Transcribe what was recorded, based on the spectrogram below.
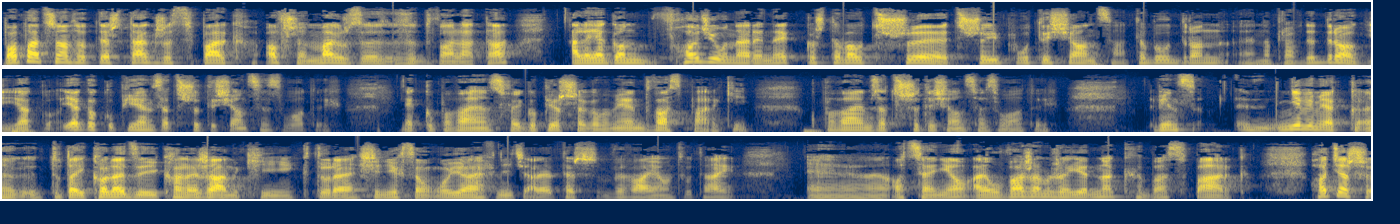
popatrz na to też tak, że Spark, owszem, ma już ze, ze dwa lata, ale jak on wchodził na rynek, kosztował 3, 3,5 tysiąca. To był dron e, naprawdę drogi. Ja, ja go kupiłem za 3 tysiące złotych. Jak kupowałem swojego pierwszego, bo miałem dwa Sparki. Kupowałem za 3 tysiące złotych. Więc e, nie wiem, jak e, tutaj koledzy i koleżanki, które się nie chcą ujawnić, ale też bywają tutaj, ocenią, ale uważam, że jednak chyba Spark. Chociaż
